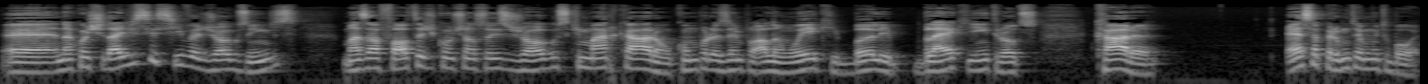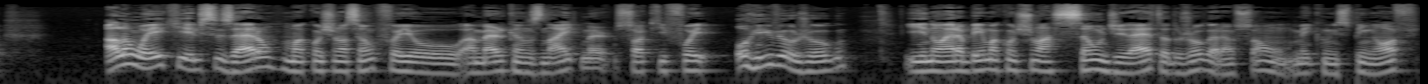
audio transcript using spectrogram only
É, na quantidade excessiva de jogos indies, mas a falta de continuações de jogos que marcaram, como por exemplo Alan Wake, Bully, Black, entre outros. Cara, essa pergunta é muito boa. Alan Wake, eles fizeram uma continuação que foi o American's Nightmare, só que foi horrível o jogo e não era bem uma continuação direta do jogo, era só um, meio que um spin-off.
